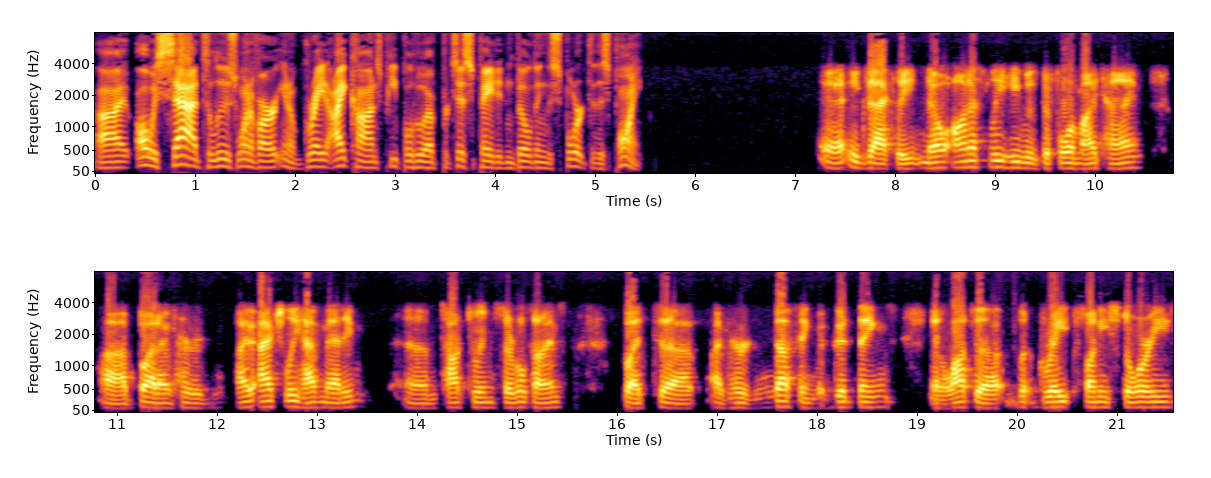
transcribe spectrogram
uh, always sad to lose one of our you know great icons, people who have participated in building the sport to this point. Uh, exactly. No, honestly, he was before my time. Uh, but I've heard, I actually have met him, um, talked to him several times, but uh, I've heard nothing but good things and lots of great funny stories.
